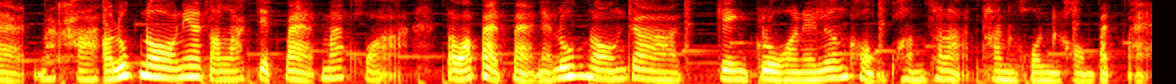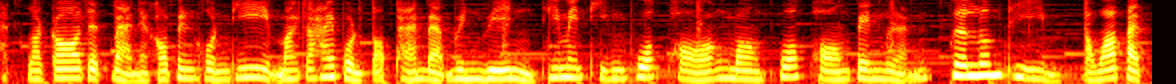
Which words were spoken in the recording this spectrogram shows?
88 นะคะ ลูกน้องเนี่ยจะรัก 78 มากกว่า แต่ว่า 88 เนี่ยลูกน้องจะ เกรงกลัวในเรื่องของความฉลาดทันคนของ 88 แล้วก็ 78 เนี่ยเขาเป็นคนที่มักจะให้ผลตอบแทนแบบวินวิน ที่ไม่ทิ้งพวกพ้อง มองพวกพ้องเป็นเหมือนเพื่อนร่วมทีม แต่ว่า 88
